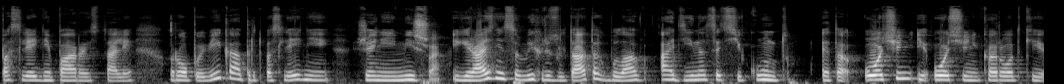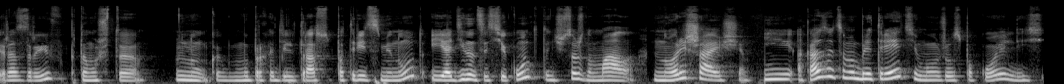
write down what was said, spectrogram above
последней парой стали Роб и Вика, а предпоследней Женя и Миша. И разница в их результатах была в 11 секунд. Это очень и очень короткий разрыв, потому что ну, как бы мы проходили трассу по 30 минут, и 11 секунд — это ничтожно мало, но решающе. И оказывается, мы были третьи, мы уже успокоились,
